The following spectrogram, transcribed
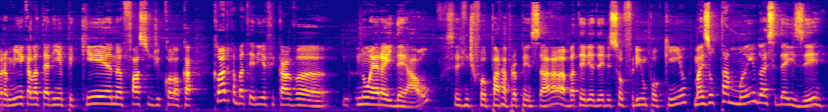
Para mim, aquela telinha pequena, fácil de colocar. Claro que a bateria ficava. não era ideal, se a gente for parar pra pensar. A bateria dele sofria um pouquinho. Mas o tamanho do S10e,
